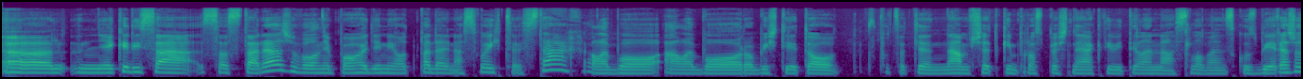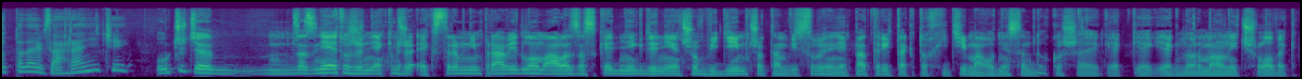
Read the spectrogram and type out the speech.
Uh, niekedy sa, sa staráš voľne pohodený odpad aj na svojich cestách, alebo, ale alebo robíš tieto v podstate nám všetkým prospešné aktivity len na Slovensku? Zbieraš odpad aj v zahraničí? Určite, zase nie je to, že nejakým že extrémnym pravidlom, ale zase keď niekde niečo vidím, čo tam vyslovene nepatrí, tak to chytím a odnesem do koša, jak, jak, jak normálny človek.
